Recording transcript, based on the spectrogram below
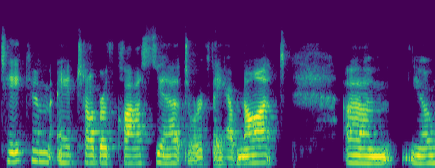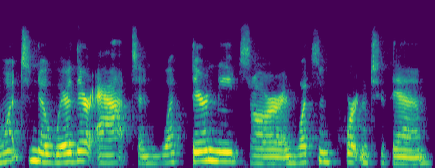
taken a childbirth class yet, or if they have not. Um, you know, I want to know where they're at and what their needs are and what's important to them.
